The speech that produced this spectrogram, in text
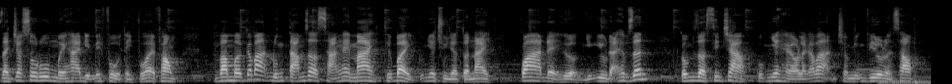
dành cho showroom 12 Điện Biên Phủ, thành phố Hải Phòng. Và mời các bạn đúng 8 giờ sáng ngày mai, thứ bảy cũng như chủ nhật tuần này, qua để hưởng những ưu đãi hấp dẫn. Còn giờ xin chào cũng như hẹn gặp lại các bạn trong những video lần sau.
